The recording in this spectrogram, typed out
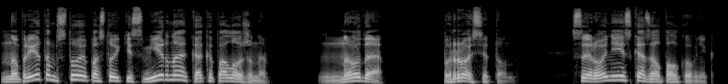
но при этом стоя по стойке смирно, как и положено. «Ну да, просит он», — с иронией сказал полковник.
